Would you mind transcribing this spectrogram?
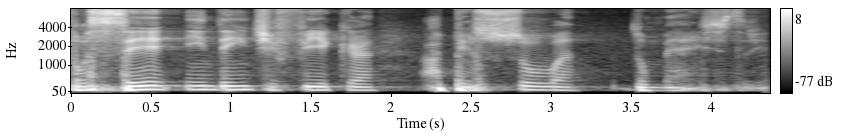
Você identifica a pessoa do Mestre.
